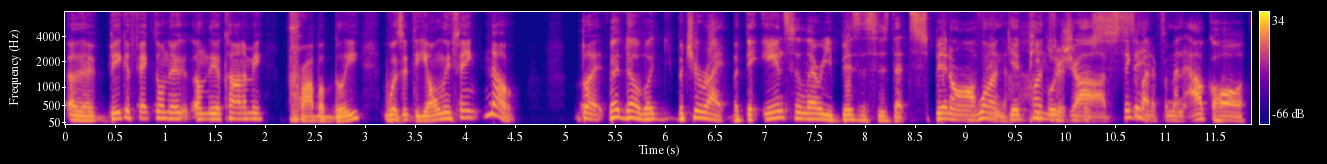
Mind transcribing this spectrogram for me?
a big effect on the on the economy? Probably. Was it the only thing? No. But But no, but but you're right. But the ancillary businesses that spin off and give people jobs. Think about it from an alcohol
